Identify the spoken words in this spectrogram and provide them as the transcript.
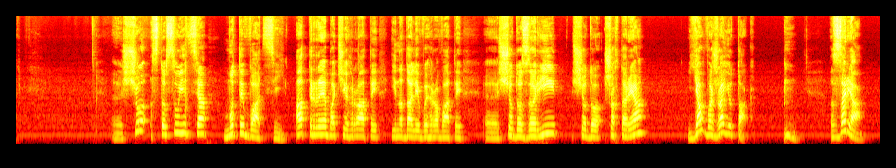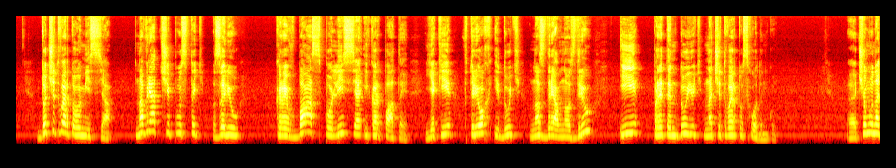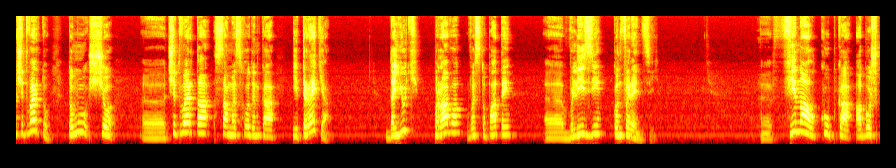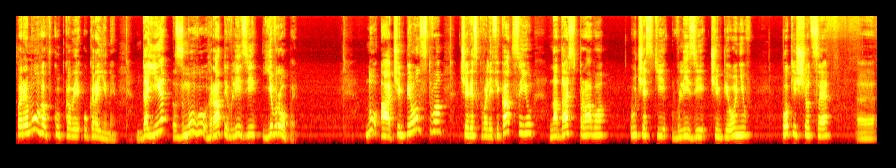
Е, Що стосується мотивацій, а треба чи грати і надалі вигравати е, щодо зорі, щодо шахтаря, я вважаю так. Заря до четвертого місця навряд чи пустить зорю Кривбас, Полісся і Карпати, які втрьох ідуть ноздря в ноздрю і претендують на четверту сходинку. Е, Чому на четверту? Тому що е, четверта саме сходинка і третя дають право виступати е, в лізі конференцій. Фінал Кубка або ж перемога в Кубковій України дає змогу грати в Лізі Європи. Ну, а чемпіонство через кваліфікацію надасть право участі в Лізі чемпіонів. Поки що це е,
